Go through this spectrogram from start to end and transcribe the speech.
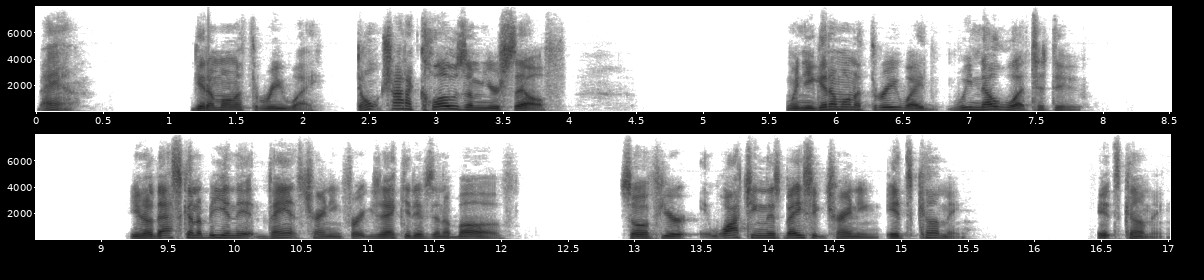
Bam. Get them on a three-way. Don't try to close them yourself. When you get them on a three-way, we know what to do. You know, that's going to be in the advanced training for executives and above. So if you're watching this basic training, it's coming. It's coming.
